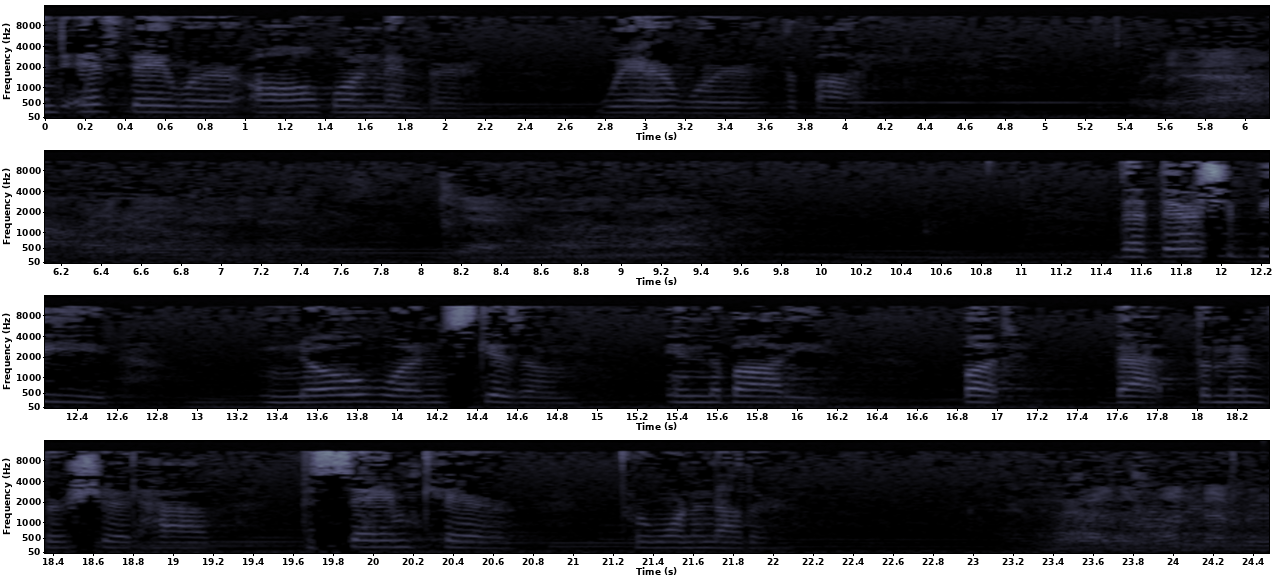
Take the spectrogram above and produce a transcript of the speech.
And if they were all one member, where were the body? That there should be no one schism in the body, but that the members should have the same care for one another. Whether one member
